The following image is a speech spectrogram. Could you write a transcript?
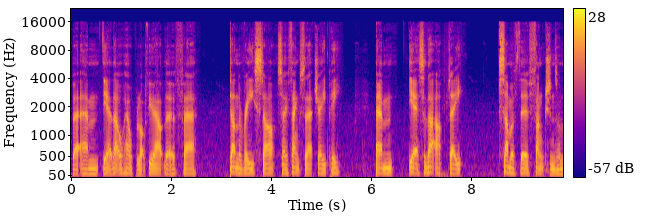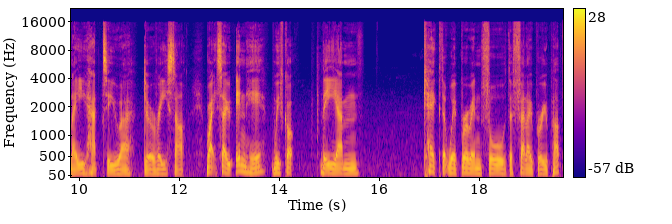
But um, yeah, that'll help a lot of you out that have uh, done the restart. So thanks for that, JP. Um, yeah, so that update, some of the functions on there, you had to uh, do a restart. Right, so in here, we've got the um, keg that we're brewing for the fellow brew pub.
